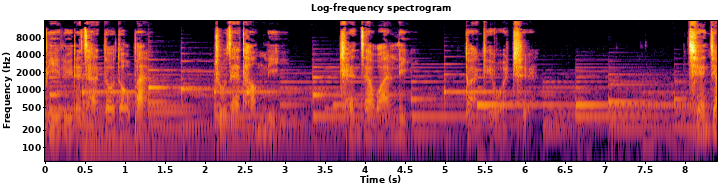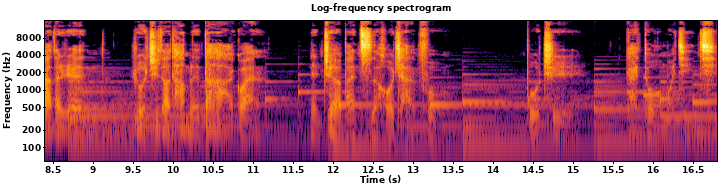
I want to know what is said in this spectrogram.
碧绿的蚕豆豆瓣。煮在汤里，盛在碗里，端给我吃。钱家的人若知道他们的大官能这般伺候产妇，不知该多么惊奇。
